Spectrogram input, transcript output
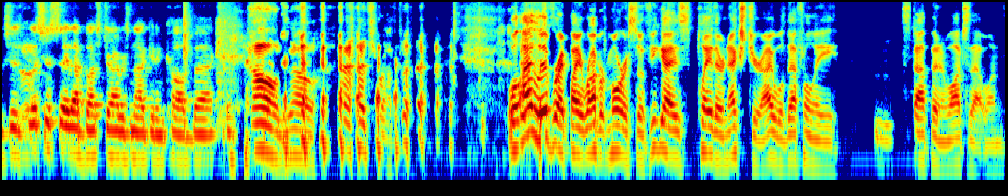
Let's just let's just say that bus driver's not getting called back. Oh no, that's rough. Well, I live right by Robert Morris, so if you guys play there next year, I will definitely Mhm. stop in and watch that one.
